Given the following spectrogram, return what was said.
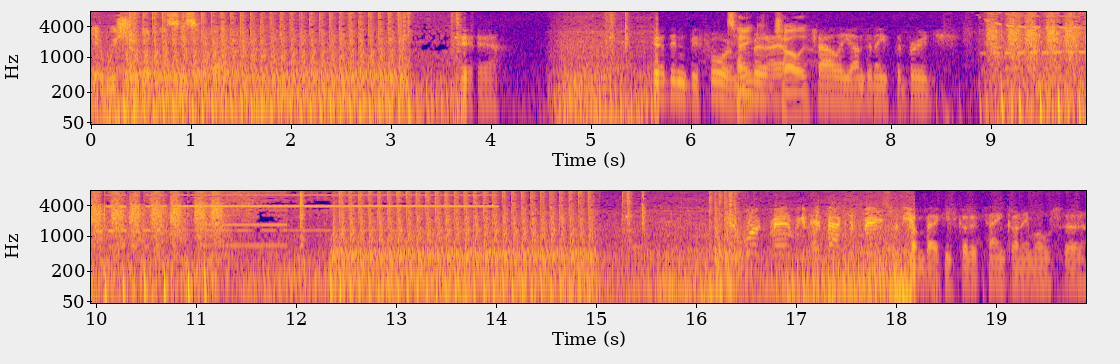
Yeah, we should have got an assist, right? Yeah. Yeah, I didn't before. Tank, Remember Charlie? Charlie underneath the bridge. Good work, man. We can head back to base with you. Come back, he's got a tank on him also.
